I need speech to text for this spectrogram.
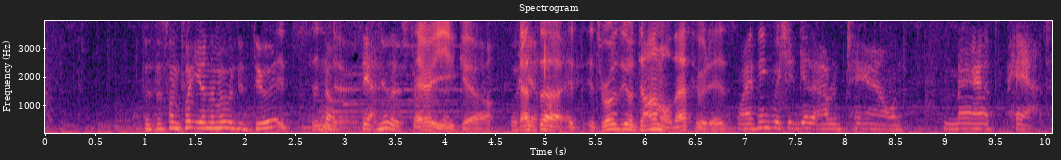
Does this one put you in the mood to do it? It's Cinders. No, see, I knew there was There you go. What'd That's uh, it's it's Rosie O'Donnell. That's who it is. I think we should get out of town. Matt, Pat.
